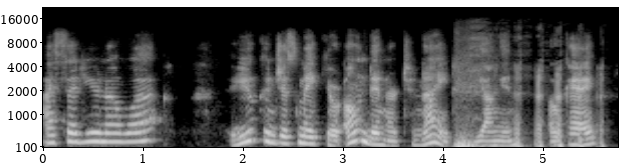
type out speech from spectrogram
I said, you know what? You can just make your own dinner tonight, youngin. Okay.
